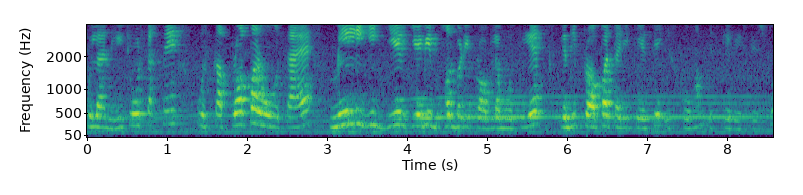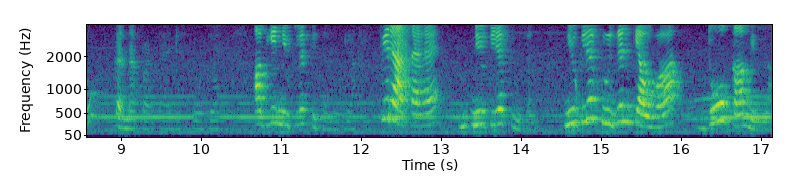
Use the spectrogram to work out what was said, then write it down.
खुला नहीं छोड़ सकते। उसका प्रॉपर वो होता है मेनली ये ये ये भी बहुत बड़ी प्रॉब्लम होती है, यदि प्रॉपर तरीके से इसको हम, इसके वेस्टेज को करना पड़ता है डिस्पोज अब ये न्यूक्लियर फिजन फिर आता है न्यूक्लियर फ्यूजन न्यूक्लियर फ्यूजन क्या हुआ? दो का मिलना.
